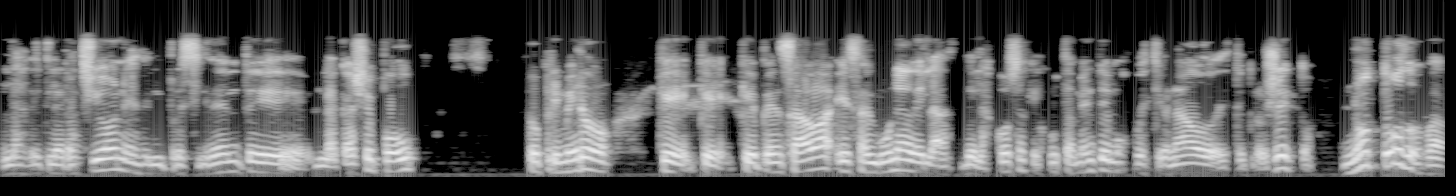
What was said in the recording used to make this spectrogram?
las declaraciones del presidente Lacalle Pou, lo primero que, pensaba es alguna de las, de las cosas que justamente hemos cuestionado de este proyecto. No todos van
